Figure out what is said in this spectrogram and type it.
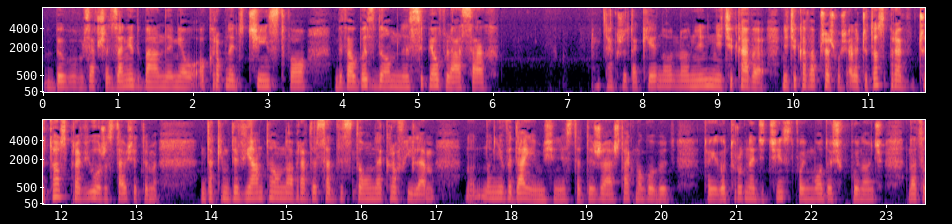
Był zawsze zaniedbany, miał okropne dzieciństwo, bywał bezdomny, sypiał w lasach. Także takie no, no, nieciekawe, nieciekawa przeszłość, ale czy to, sprawi, czy to sprawiło, że stał się tym takim dewiantą, naprawdę sadystą, nekrofilem? No, no nie wydaje mi się niestety, że aż tak mogłoby to jego trudne dzieciństwo i młodość wpłynąć na to,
